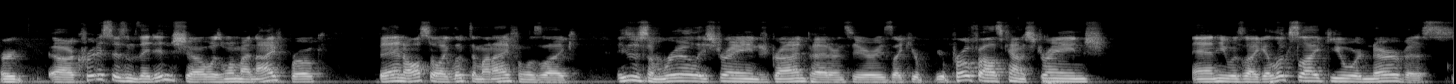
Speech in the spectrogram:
or uh, criticisms they didn't show was when my knife broke. Ben also like looked at my knife and was like, "These are some really strange grind patterns here." He's like, "Your your profile is kind of strange." And he was like, "It looks like you were nervous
